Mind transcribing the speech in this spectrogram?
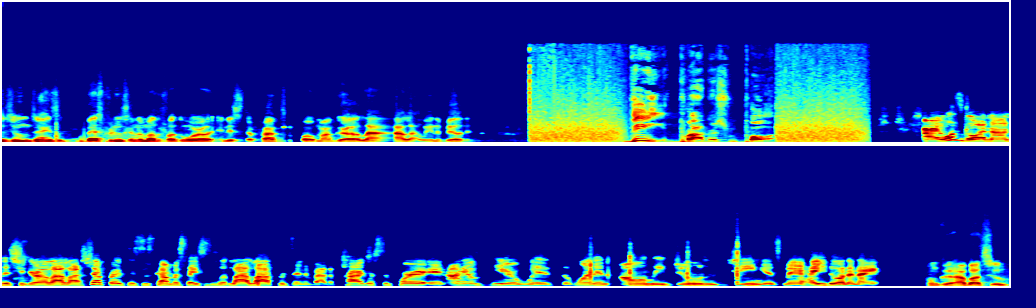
boy June James, the best producer in the motherfucking world, and this is the progress report. My girl Lala, we in the building. The Progress Report. All right, what's going on? It's your girl Lala Shepard. This is Conversations with Lala, presented by the Progress Report, and I am here with the one and only June Jenius. Man, how you doing tonight? I'm good. How about you?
